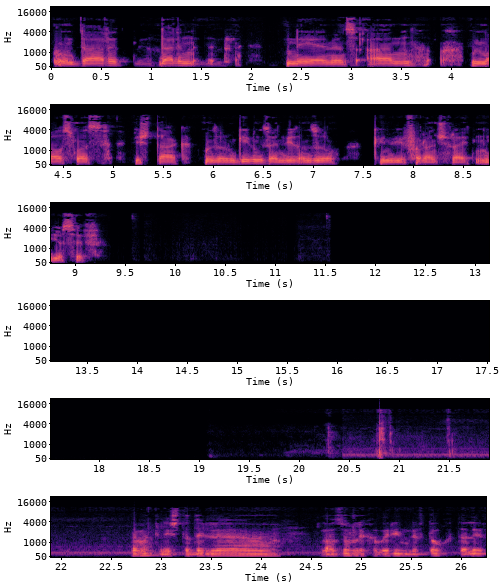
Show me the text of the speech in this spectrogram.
Und darin, darin nähern wir uns an im Ausmaß, wie stark unsere Umgebung sein wird und so können wir voranschreiten, Josef. להשתדל לעזור לחברים לפתוח את הלב.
